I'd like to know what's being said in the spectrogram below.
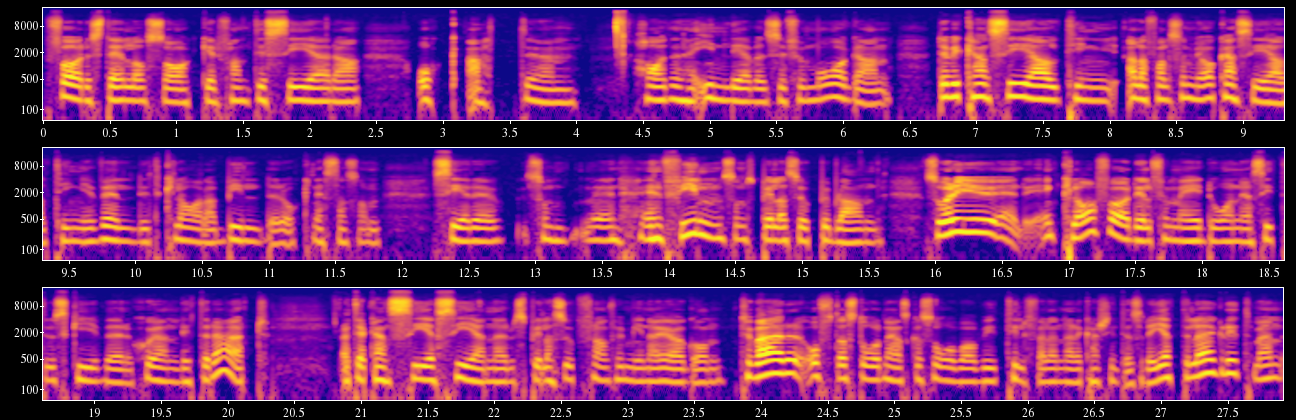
föreställa oss saker, fantisera och att um, ha den här inlevelseförmågan där vi kan se allting, i alla fall som jag kan se allting i väldigt klara bilder och nästan som ser det som en, en, film som spelas upp ibland. Så är det ju en, en klar fördel för mig då när jag sitter och skriver skönlitterärt att jag kan se scener spelas upp framför mina ögon. Tyvärr oftast då när jag ska sova och vid tillfällen när det kanske inte är så där jättelägligt, men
